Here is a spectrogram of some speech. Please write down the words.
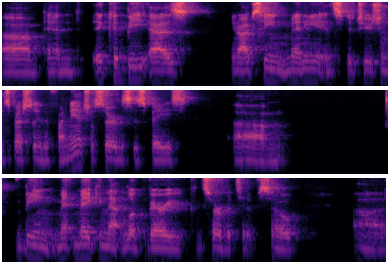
um, and it could be as you know, I've seen many institutions, especially in the financial services space, um, being making that look very conservative. So, uh,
